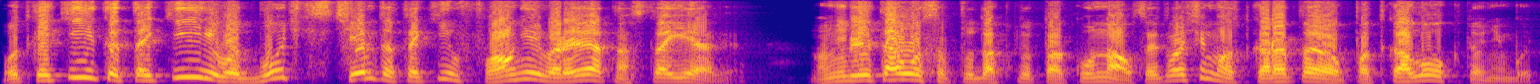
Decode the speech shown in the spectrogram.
Вот какие-то такие вот бочки с чем-то таким вполне вероятно стояли. Но не для того, чтобы туда кто-то окунался. Это вообще, может, Каратаева подколол кто-нибудь.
